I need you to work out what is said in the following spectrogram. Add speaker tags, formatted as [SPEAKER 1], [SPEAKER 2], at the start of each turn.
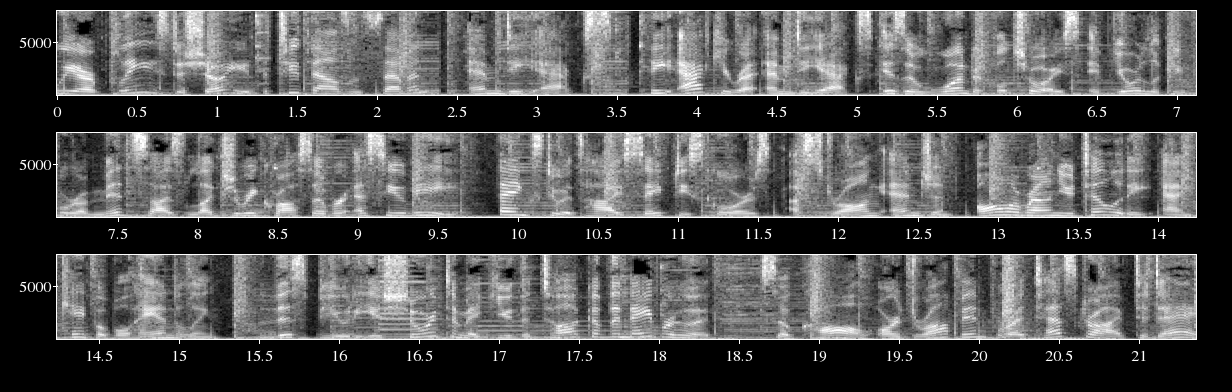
[SPEAKER 1] We are pleased to show you the 2007 MDX. The Acura MDX is a wonderful choice if you're looking for a mid-size luxury crossover SUV. Thanks to its high safety scores, a strong engine, all-around utility, and capable handling. This beauty is sure to make you the talk of the neighborhood. So call or drop in for a test drive today.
